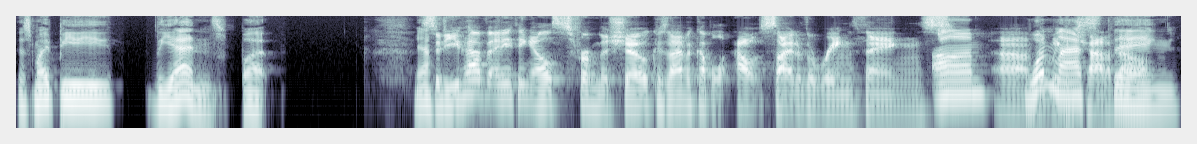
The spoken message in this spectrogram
this might be the end, but Yeah. So, do you have anything else from the show? Because I have a couple outside of the ring things. Um, uh, one last about. thing,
